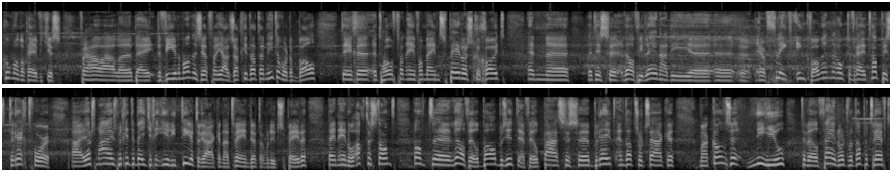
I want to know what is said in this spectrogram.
Koeman nog eventjes verhaal halen bij de vierde man. En zegt van ja, zag je dat er niet? Er wordt een bal tegen het hoofd van een van mijn spelers gegooid. En uh, het is uh, wel Vilena die uh, er flink in kwam. En ook de vrije trap is terecht voor Ajax. Maar Ajax begint een beetje geïrriteerd te raken na 32 minuten spelen. Bij een 1-0 achterstand. Want wel veel balbezit en veel passes breed en dat soort zaken. Maar kansen nihil. Terwijl Feyenoord wat dat betreft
